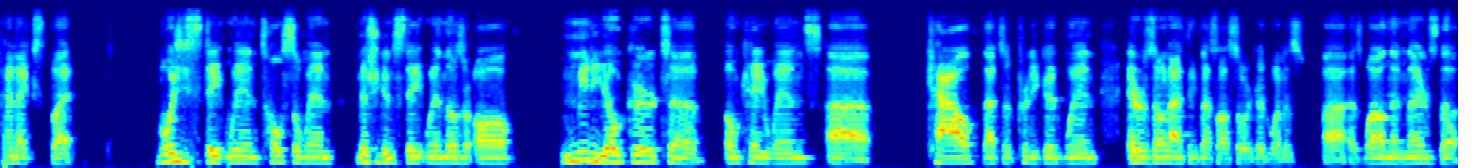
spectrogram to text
Penix, but Boise State win, Tulsa win. Michigan State win. Those are all mediocre to okay wins. Uh, Cal, that's a pretty good win. Arizona, I think that's also a good one as uh, as well. And then there's the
